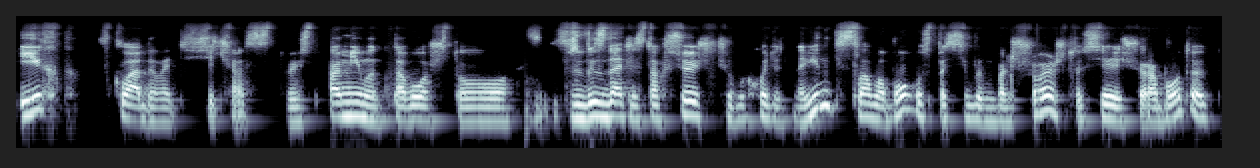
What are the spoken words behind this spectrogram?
их вкладывать сейчас. То есть помимо того, что в издательствах все еще выходят новинки, слава богу, спасибо им большое, что все еще работают,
